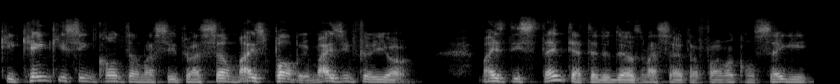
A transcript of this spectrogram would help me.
que quem que se encontra numa situação mais pobre, mais inferior, mais distante até de Deus, de uma certa forma, consegue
